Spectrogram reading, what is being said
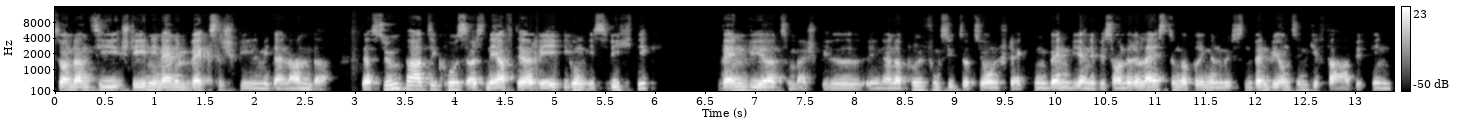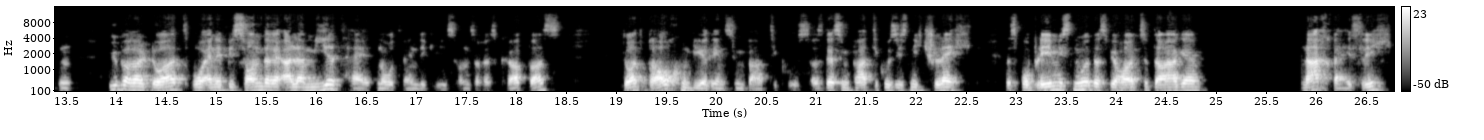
sondern sie stehen in einem Wechselspiel miteinander. Der Sympathikus als Nerv der Erregung ist wichtig, wenn wir zum Beispiel in einer Prüfungssituation stecken, wenn wir eine besondere Leistung erbringen müssen, wenn wir uns in Gefahr befinden, überall dort, wo eine besondere Alarmiertheit notwendig ist unseres Körpers, dort brauchen wir den Sympathikus. Also der Sympathikus ist nicht schlecht. Das Problem ist nur, dass wir heutzutage nachweislich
